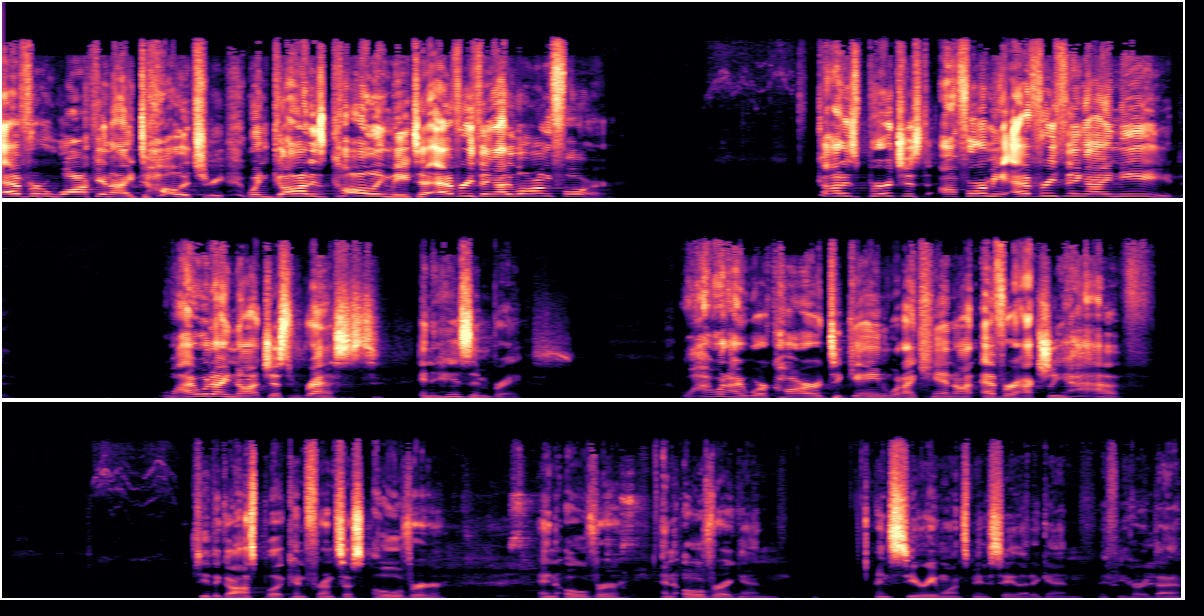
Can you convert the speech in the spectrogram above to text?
ever walk in idolatry when God is calling me to everything I long for? God has purchased for me everything I need why would I not just rest in His embrace? Why would I work hard to gain what I cannot ever actually have? See, the gospel, it confronts us over and over and over again. And Siri wants me to say that again, if you heard that.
